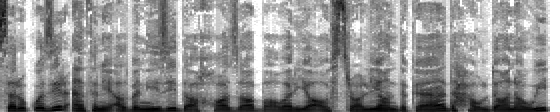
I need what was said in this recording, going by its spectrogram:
سروک وزیر انتونی البنیزی دا خوازا باوری استرالیان دکه ده حولدانوی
